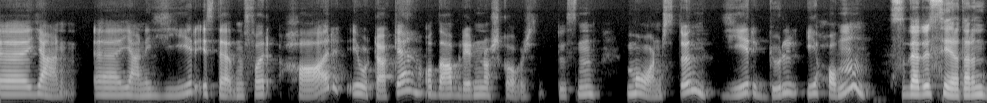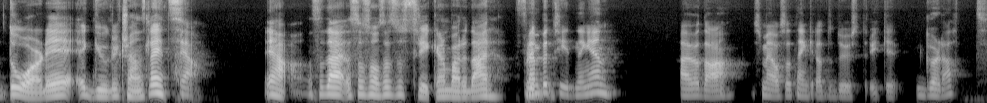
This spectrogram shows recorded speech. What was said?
eh, gjerne, eh, gjerne gir istedenfor har i ordtaket, og da blir den norske oversettelsen morgenstund gir gull i hånden. Så det du sier at det er en dårlig Google Translate? Ja. Ja, så, det er, så sånn sett så stryker den bare der. Men betydningen er jo da, som jeg også tenker at du stryker glatt,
